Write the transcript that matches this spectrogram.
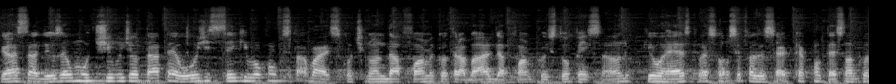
graças a Deus, é o motivo de eu estar até hoje e sei que vou conquistar mais, continuando da forma que eu trabalho, da forma que eu estou pensando que o resto é só você fazer certo que acontece naturalmente.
